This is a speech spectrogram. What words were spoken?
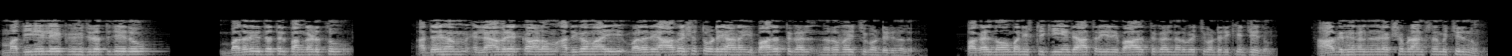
മദീനയിലേക്ക് ഹിജ്രത്ത് ചെയ്തു. ബദർ യുദ്ധത്തിൽ പങ്കെടുത്തു. അദ്ദേഹം എല്ലാവരെക്കാളും അധികമായി വളരെ ആവേശത്തോടെയാണ് ഇബാദത്തുകൾ നിർവഹിച്ചുകൊണ്ടിരുന്നത്. പകൽ നോമ്പനുഷ്ഠിക്കുകയും രാത്രിയിൽ ഇബാദത്തുകൾ നിർവഹിച്ചുകൊണ്ടിരിക്കുകയും ചെയ്തു. ആഗ്രഹങ്ങളിൽ നിന്ന് രക്ഷപ്പെടാൻ ശ്രമിച്ചിരുന്നു.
